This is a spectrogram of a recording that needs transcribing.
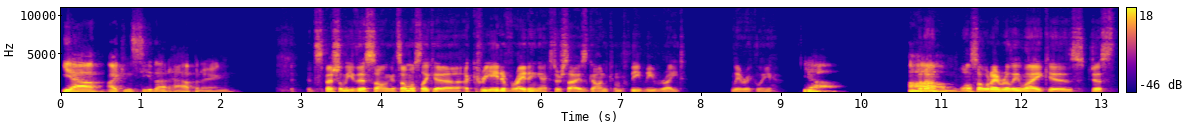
Yeah, I can see that happening. Especially this song, it's almost like a, a creative writing exercise gone completely right lyrically. Yeah. But um, Um, also, what I really like is just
